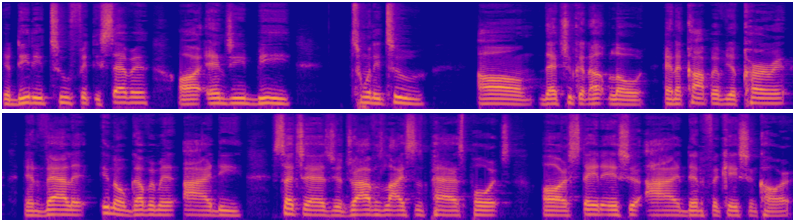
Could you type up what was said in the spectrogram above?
your DD257, or NGB 22 um, that you can upload, and a copy of your current and valid, you know, government ID, such as your driver's license, passports, or state issued identification card.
